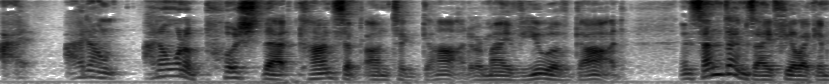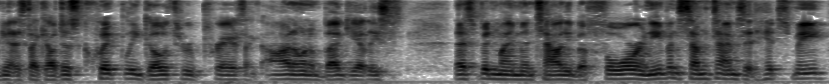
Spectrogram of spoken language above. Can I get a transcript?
I I don't I don't want to push that concept onto God or my view of God. And sometimes I feel like I'm doing it's like I'll just quickly go through prayers like, oh, I don't want to bug you. At least that's been my mentality before, and even sometimes it hits me.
